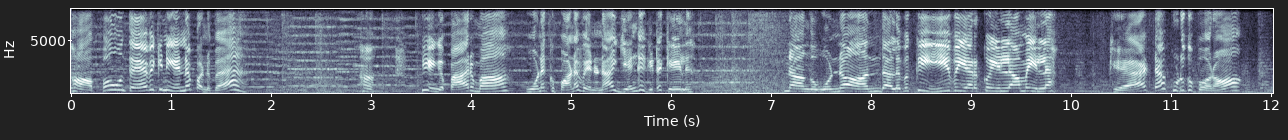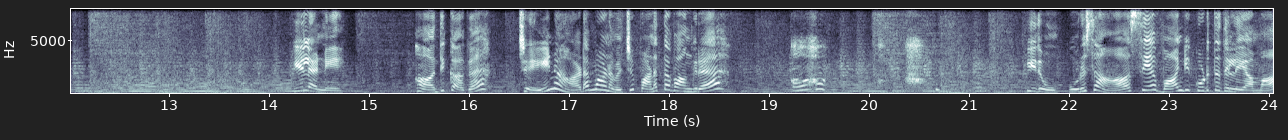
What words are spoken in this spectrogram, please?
அப்போ உன் தேவைக்கு நீ என்ன பண்ணுவ? ஹ, பாருமா உனக்கு பணம் வேணும்னா எங்க கிட்ட கேளு. நாங்க ஒன்னும் அந்த அளவுக்கு ஈவு இறக்கம் இல்லாம இல்ல. கேட்டா குடுக்க போறோம். இல்ல நீ அதுக்காக செயின அடமான வச்சு பணத்தை வாங்குற? இது உன் புருஷன் ஆசையா வாங்கி கொடுத்தது இல்லையாமா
